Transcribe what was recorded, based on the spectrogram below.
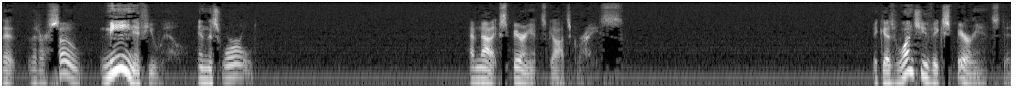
that, that are so mean, if you will, in this world, have not experienced God's grace. Because once you've experienced it,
